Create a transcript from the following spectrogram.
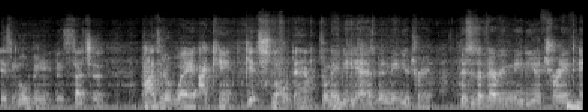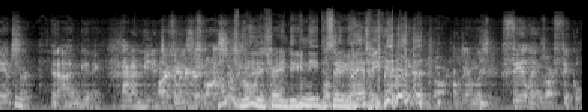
is moving in such a positive way. I can't get slowed down. So maybe he has been media trained. This is a very media trained answer that I'm getting. Not a media All right, so let me respond How much media training do you need to say you're happy? take it how feelings are. Okay, I'm listening. Feelings are fickle.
